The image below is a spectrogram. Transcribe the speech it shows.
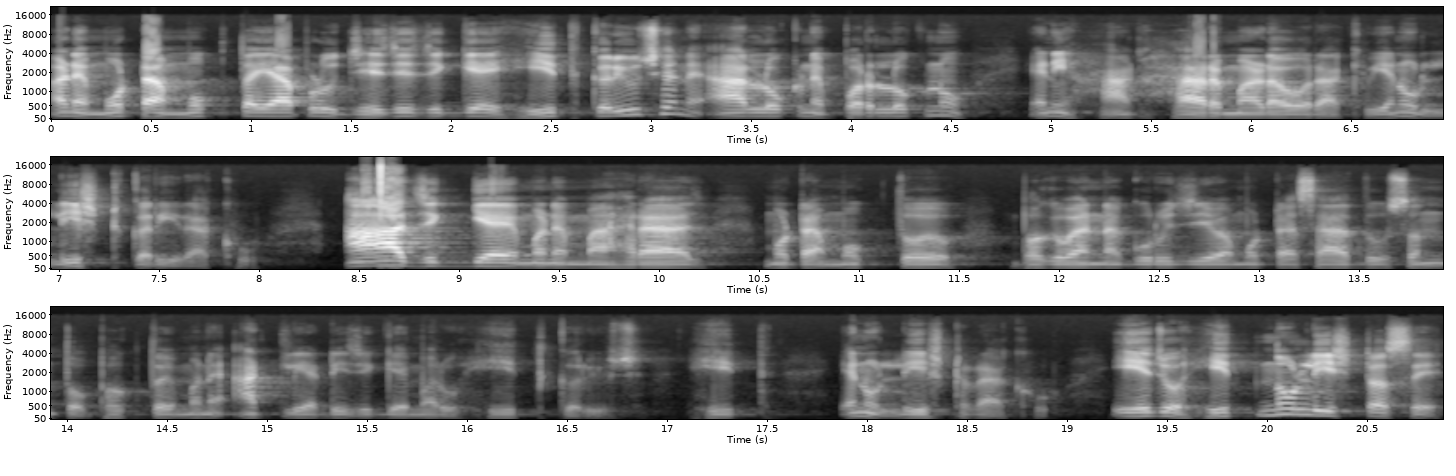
અને મોટા મુક્તએ આપણું જે જે જગ્યાએ હિત કર્યું છે ને, આ લોકને પરલોકનું, એની હારમાળાઓ રાખવી, એનું લિસ્ટ કરી રાખવું. આ જગ્યાએ મને મહારાજ મોટા મુક્તો, ભગવાનના ગુરુજી જેવા મોટા સાધુ સંતો, ભક્તોએ મને આટલી આટલી જગ્યાએ મારું હિત કર્યું છે. હિત. એનું લિસ્ટ રાખવું. એ જો હિતનું લિસ્ટ હશે,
